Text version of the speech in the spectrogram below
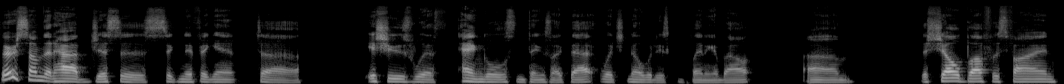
there are some that have just as significant uh, issues with angles and things like that, which nobody's complaining about. Um, the shell buff was fine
